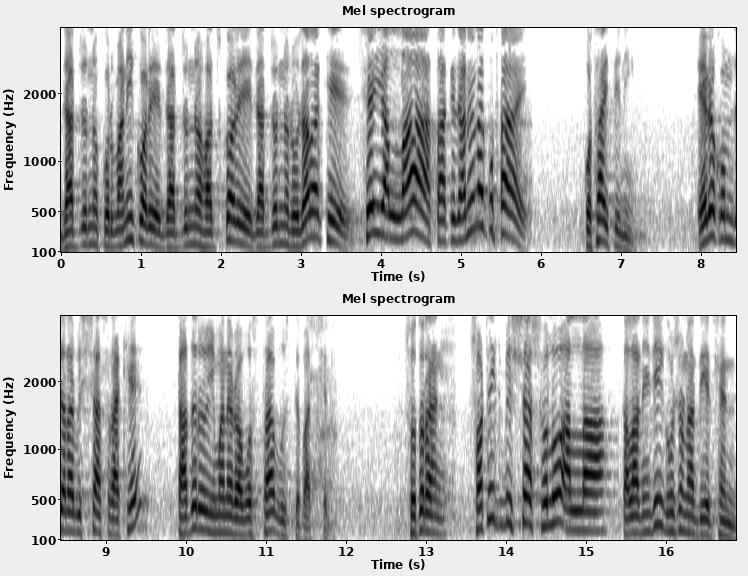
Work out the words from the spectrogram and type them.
যার জন্য কোরবানি করে, যার জন্য হজ করে, যার জন্য রোজা রাখে, সেই আল্লাহ তাকে জানে না কোথায়? কোথায় তিনি? এরকম যারা বিশ্বাস রাখে, তাদেরও ইমানের অবস্থা বুঝতে পারছেন। সুতরাং সঠিক বিশ্বাস হলো আল্লাহ তালা নিজেই ঘোষণা দিয়েছেন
